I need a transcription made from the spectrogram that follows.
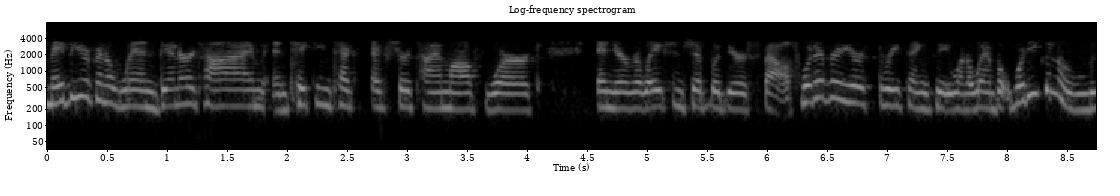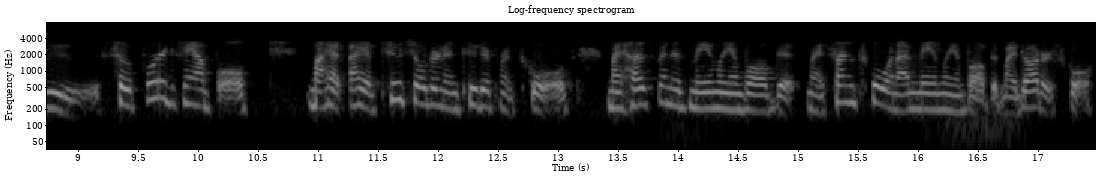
maybe you're going to win dinner time and taking extra time off work and your relationship with your spouse, whatever your three things that you want to win, but what are you going to lose? So, for example, my, I have two children in two different schools. My husband is mainly involved at my son's school, and I'm mainly involved at my daughter's school.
